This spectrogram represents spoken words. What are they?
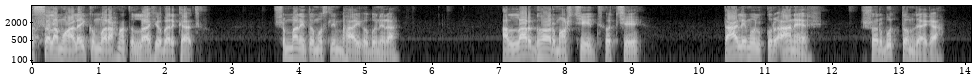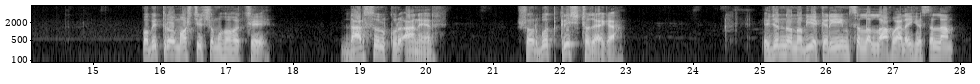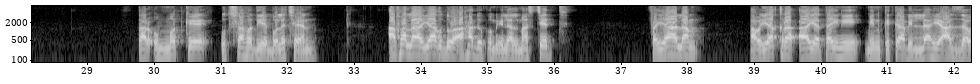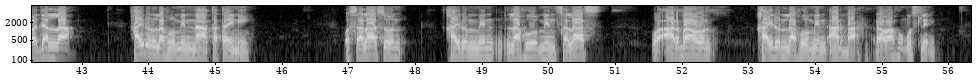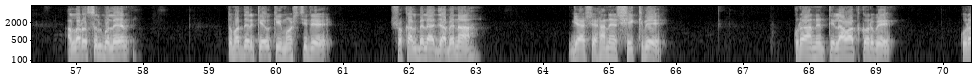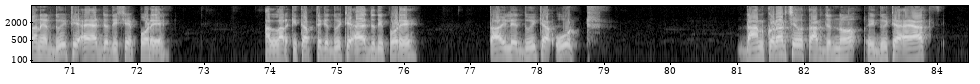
আসসালামু আলাইকুম রহমতুল্লাহ বারকাত সম্মানিত মুসলিম ভাই ও বোনেরা, আল্লাহর ঘর মসজিদ হচ্ছে তালিমুল কুরআনের সর্বোত্তম জায়গা। পবিত্র মসজিদ সমূহ হচ্ছে দারসুল কুরআনের সর্বোৎকৃষ্ট জায়গা। এই জন্য নবী করিম সাল্লাহ আলহিসাল্লাম তার উম্মতকে উৎসাহ দিয়ে বলেছেন, আফালা ইয়াকদু আহাদুকুম ইলাল মসজিদ? ফায়ালাম আও ইয়াকরা আয়াতাইনি মিন কিতাবিল্লাহি আজ্জা ওয়া জাল্লা খায়রুন লাহু মিন নাকাতাইনি। ও সালাসুন খায়রুম মিন লাহু মিন সালাস ও আরবাউন খায়রুন লাহু মিন আরবা। রাওয়াহু মুসলিম। আল্লাহ রসুল বলেন তোমাদের কেউ কি মসজিদে সকালবেলা যাবে না? গিয়া সেখানে শিখবে, কোরআনের তিলাওয়াত করবে। কোরআনের দুইটি আয়াত যদি সে পড়ে, আল্লাহর কিতাব থেকে দুইটি আয়াত যদি পড়ে তাহলে দুইটা উট দান করার চেয়েও তার জন্য এই দুইটা আয়াত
